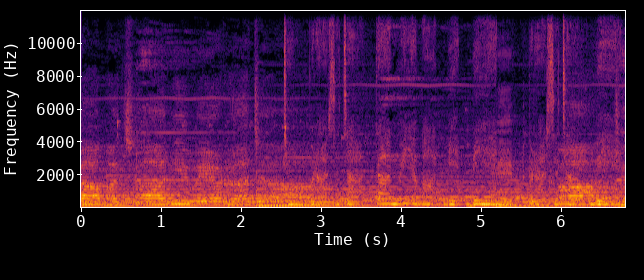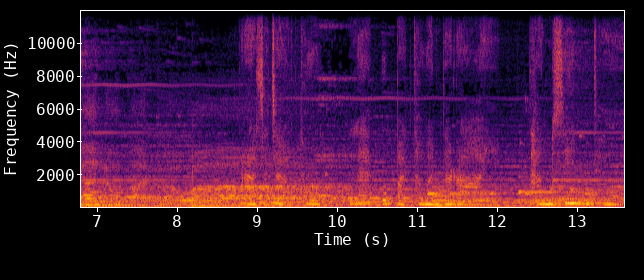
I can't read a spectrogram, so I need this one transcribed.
จาจงปราศจากการพยาบาทเบียดเบียน ปราศจากเวรปปราศจากทุกข์และอุปัตถวันตราย ทั้งสิ้นเถิด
